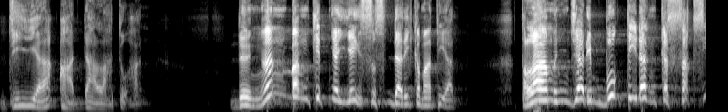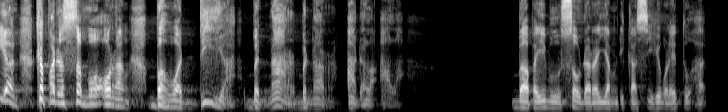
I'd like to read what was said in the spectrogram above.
Dia adalah Tuhan. Dengan bangkitnya Yesus dari kematian telah menjadi bukti dan kesaksian kepada semua orang bahwa Dia benar-benar adalah Allah. Bapak, ibu, saudara yang dikasihi oleh Tuhan,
